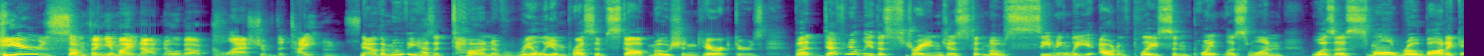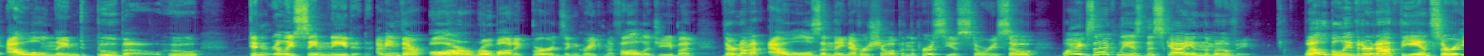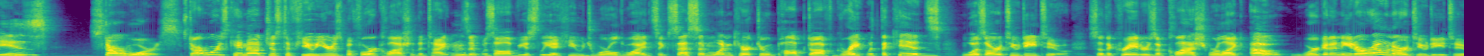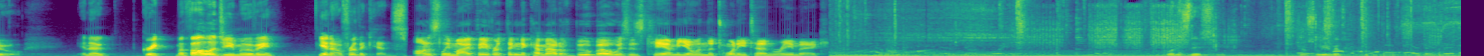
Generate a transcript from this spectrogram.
Here's something you might not know about Clash of the Titans. Now, the movie has a ton of really impressive stop motion characters, but definitely the strangest, and most seemingly out of place and pointless one was a small robotic owl named Bubo, who didn't really seem needed. I mean, there are robotic birds in Greek mythology, but they're not owls and they never show up in the Perseus story, so why exactly is this guy in the movie? Well, believe it or not, the answer is Star Wars. Star Wars came out just a few years before Clash of the Titans. It was obviously a huge worldwide success, and one character who popped off great with the kids was R2-D2. So the creators of Clash were like, oh, we're gonna need our own R2-D2 in a Greek mythology movie. You know, for the kids. Honestly, my favorite thing to come out of Bubo was his cameo in the 2010 remake. What is this? Just leave it.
